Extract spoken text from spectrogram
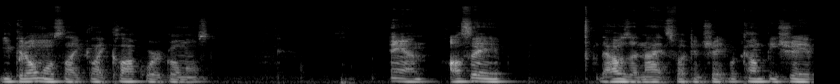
you could almost like like clockwork almost. And I'll say that was a nice fucking shave, a comfy shave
